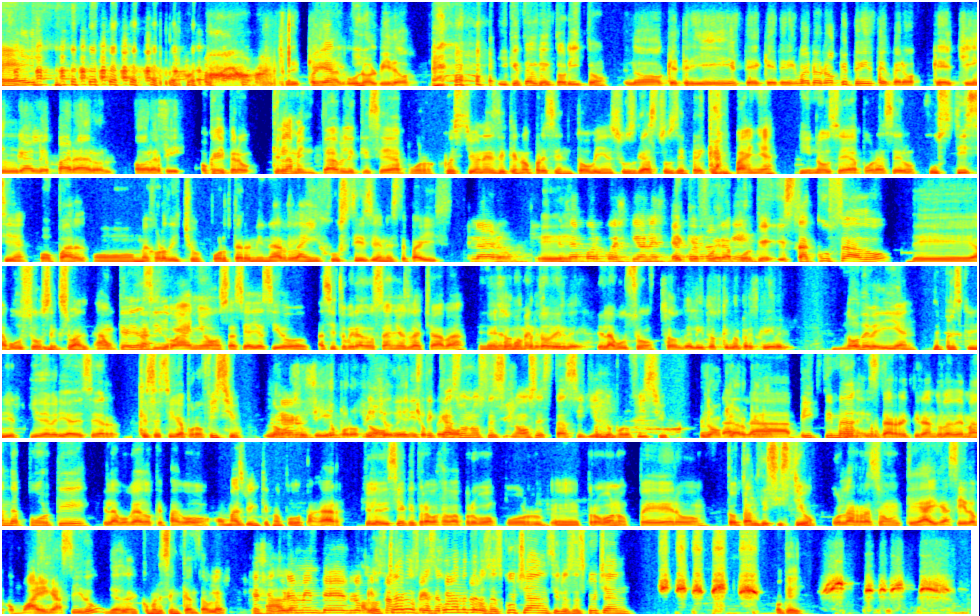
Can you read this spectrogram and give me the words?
Que Oigan, alguno y- olvidó. ¿Y qué tal del torito? No, qué triste, qué triste. Bueno, no, qué triste, pero qué chinga le pararon. Ahora sí. Ok, pero qué lamentable que sea por cuestiones de que no presentó bien sus gastos de pre-campaña y no sea por hacer justicia o, para, o mejor dicho, por terminar la injusticia en este país. Claro. Eh, que sea por cuestiones. ¿te de que fuera porque está acusado de abuso sexual, aunque hayan Así sido es. años, así haya sido, así tuviera dos años la chava en Eso el no momento del- prescribe. del abuso, Son delitos que no prescriben. No deberían de prescribir y debería de ser que se siga por oficio. No, Claro. se siguen por oficio, No, de en hecho. este pero- caso no se, no se está siguiendo por oficio. No, La, claro que no. la víctima está retirando la demanda porque el abogado que pagó, o más bien que no pudo pagar, que le decía que trabajaba pro, por eh, pro bono, pero total desistió por la razón que haya sido como haya sido, ya saben, como les encanta hablar. Que seguramente es lo A que los charos que seguramente los escuchan, si los escuchan. Ok.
